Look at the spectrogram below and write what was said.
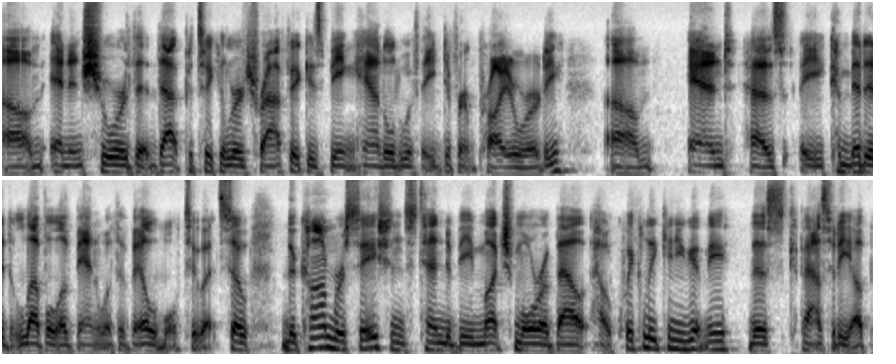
um, and ensure that that particular traffic is being handled with a different priority um, and has a committed level of bandwidth available to it. So the conversations tend to be much more about how quickly can you get me this capacity up,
